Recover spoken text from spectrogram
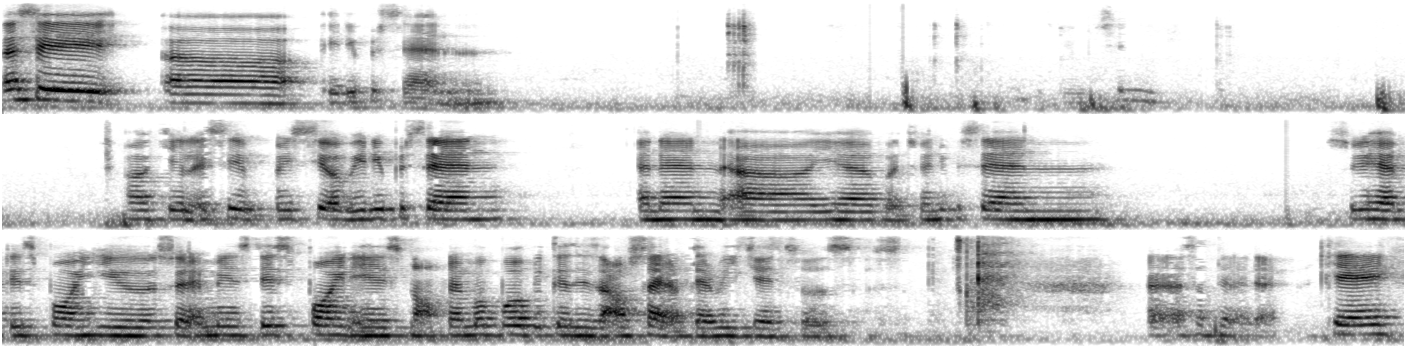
Let's say uh, 80%. Okay, let's say ratio of 80% and then uh, you have a 20%. So you have this point here. So that means this point is not flammable because it's outside of the region. So uh, something like that. Okay.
